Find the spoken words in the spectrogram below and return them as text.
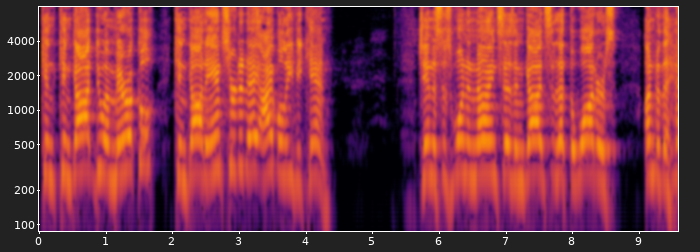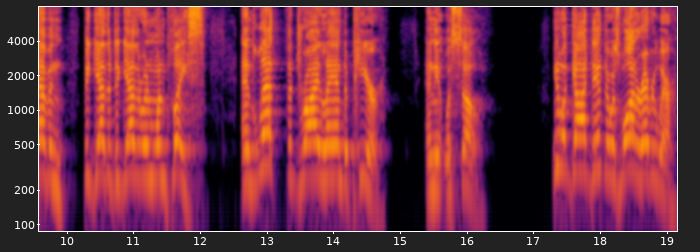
Can, can God do a miracle? Can God answer today? I believe He can. Genesis 1 and 9 says, And God said, Let the waters under the heaven be gathered together in one place, and let the dry land appear. And it was so. You know what God did? There was water everywhere.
